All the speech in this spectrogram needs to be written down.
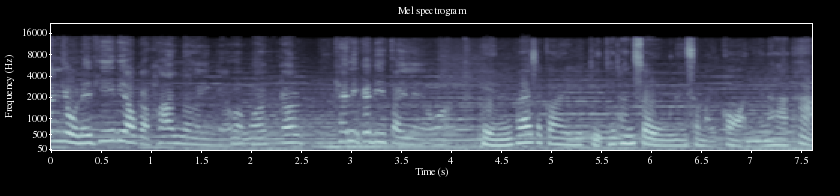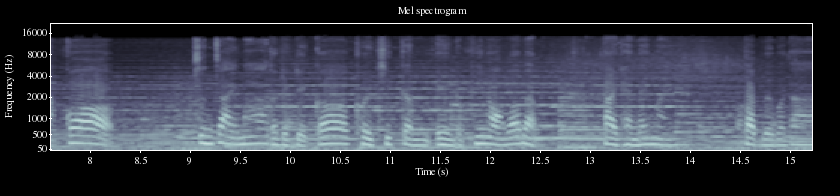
ยังอยู่ในที่เดียวกับท่านอะไรอย่างเงี้ยแบบว่าก็แค่นี้ก็ดีใจแล้วอะ เห็นพระราชกรณียกิจที่ท่านทรงในสมัยก่อนเนี่ยนะคะก็ซึ้งใจมากแต่เด็กๆ ก็เคยคิดกันเองกับพี่น้องว่าแบบ ตายแทนได้ไหม ตอบเลยว่าได้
